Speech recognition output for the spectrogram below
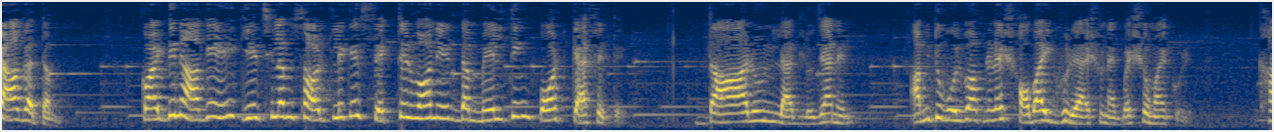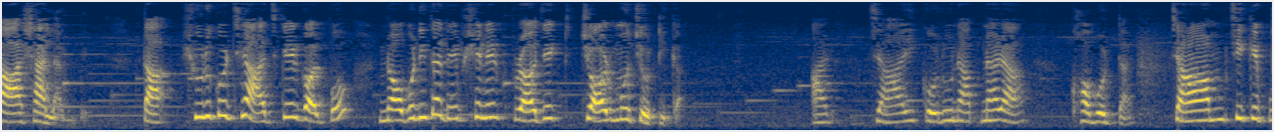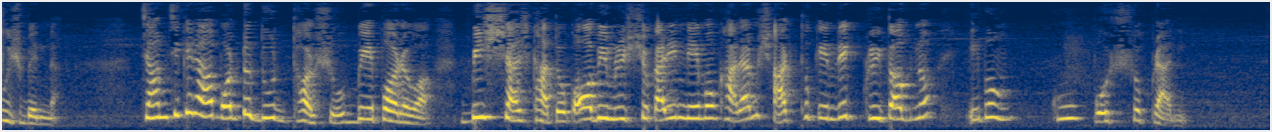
স্বাগতম। কয়েকদিন আগে গিয়েছিলাম সল্টলেকের সেক্টর ওয়ানের দ্য মেল্টিং পট ক্যাফেতে। দারুণ লাগল, জানেন? আমি তো বলব আপনারা সবাই ঘুরে আসুন একবার সময় করে। খাসা লাগবে। তা শুরু করছি আজকের গল্প নবনীতা দেবসেনের প্রজেক্ট চর্মচটিকা। আর যাই করুন আপনারা, খবরদার, চামচিকে পুষবেন না। চামচিকেরা বড্ড দুর্ধর্ষ, বেপরোয়া, বিশ্বাসঘাতক, অবিমৃষ্যকারী নেমক হারাম স্বার্থকেন্দ্রে কৃতজ্ঞ এবং কুপোষ্য প্রাণী।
